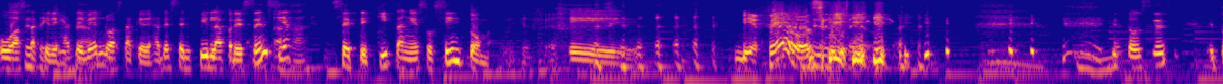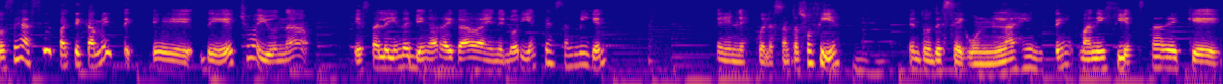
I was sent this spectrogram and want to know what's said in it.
o hasta que dejas de verlo, hasta que dejas de sentir la presencia, se te quitan esos síntomas. Eh, bien feos. sí. entonces, entonces así prácticamente. Eh, de hecho, hay una, esta leyenda es bien arraigada en el oriente, en San Miguel, en la Escuela Santa Sofía, en donde según la gente manifiesta de que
